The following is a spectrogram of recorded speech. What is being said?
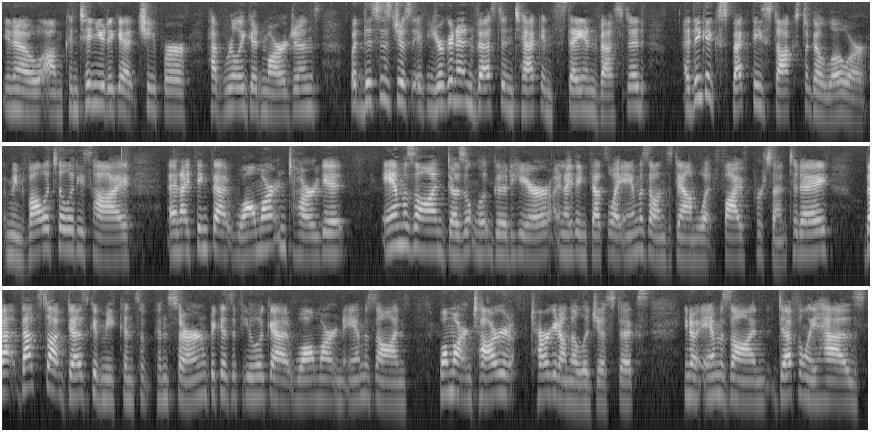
you know, um, continue to get cheaper, have really good margins. But this is just if you're going to invest in tech and stay invested, I think expect these stocks to go lower. I mean, volatility is high, and I think that Walmart and Target, Amazon doesn't look good here, and I think that's why Amazon's down what five percent today that that stock does give me con- concern because if you look at Walmart and Amazon, Walmart and Target, Target on the logistics, you know, Amazon definitely has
